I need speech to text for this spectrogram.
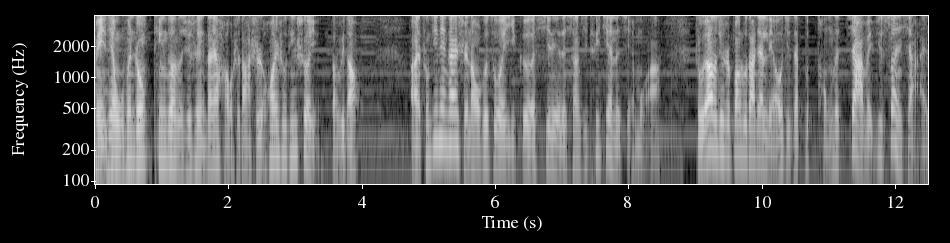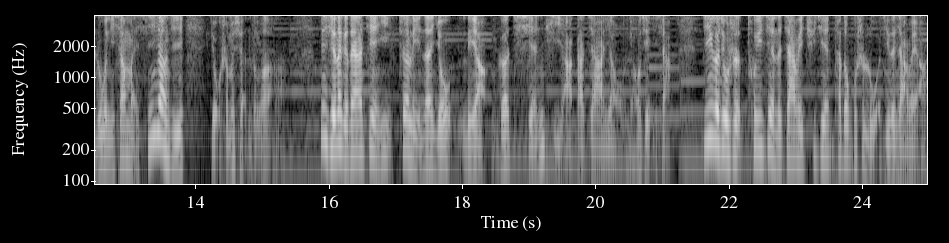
每天五分钟听段子学摄影，大家好，我是大师，欢迎收听摄影叨逼叨。哎，从今天开始呢，我会做一个系列的相机推荐的节目啊，主要呢就是帮助大家了解在不同的价位预算下，哎，如果你想买新相机有什么选择啊，并且呢给大家建议，这里呢有两个前提啊，大家要了解一下。第一个就是推荐的价位区间，它都不是裸机的价位啊。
